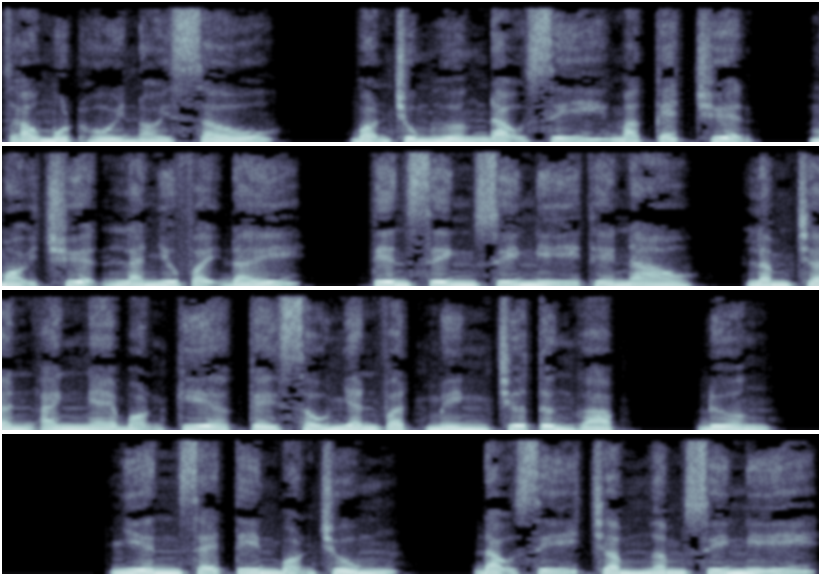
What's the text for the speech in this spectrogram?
sau một hồi nói xấu, bọn chúng hướng đạo sĩ mà kết chuyện, mọi chuyện là như vậy đấy, tiên sinh suy nghĩ thế nào, Lâm Trấn Anh nghe bọn kia kể xấu nhân vật mình chưa từng gặp, đương. Nhiên sẽ tin bọn chúng, đạo sĩ trầm ngâm suy nghĩ,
